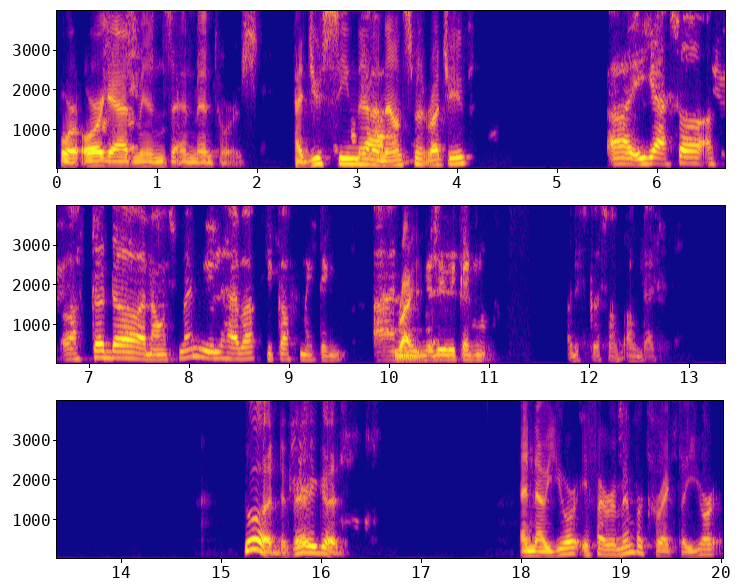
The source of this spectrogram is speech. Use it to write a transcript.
for org admins and mentors. Had you seen that Yeah. announcement, Rajiv? Uh, yeah, so after the announcement, we will have a kickoff meeting and Right. maybe we can discuss about that. Good, very good. And now your, if I remember correctly, your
